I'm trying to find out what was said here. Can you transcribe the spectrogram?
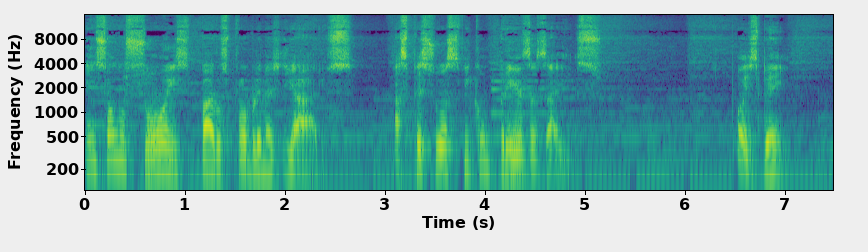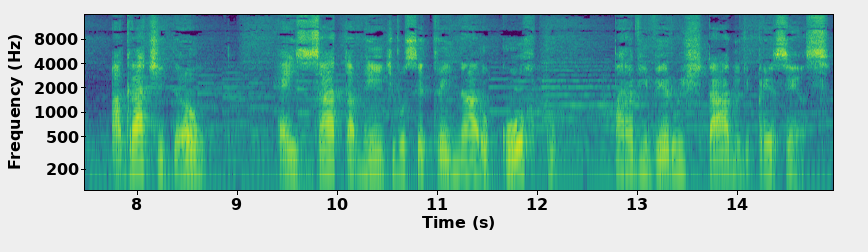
em soluções para os problemas diários. As pessoas ficam presas a isso. Pois bem, a gratidão é exatamente você treinar o corpo para viver o estado de presença.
